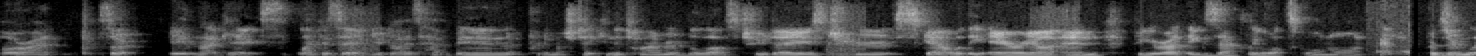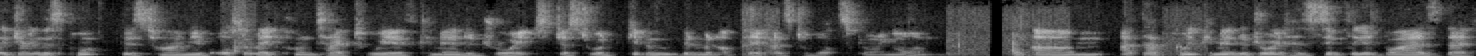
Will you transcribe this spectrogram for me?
All right. So, in that case, like I said, you guys have been pretty much taking the time over the last two days to scour the area and figure out exactly what's going on. Presumably, during this point, this time, you've also made contact with Commander Droit just to give him a bit of an update as to what's going on. Um, at that point, Commander Droid has simply advised that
